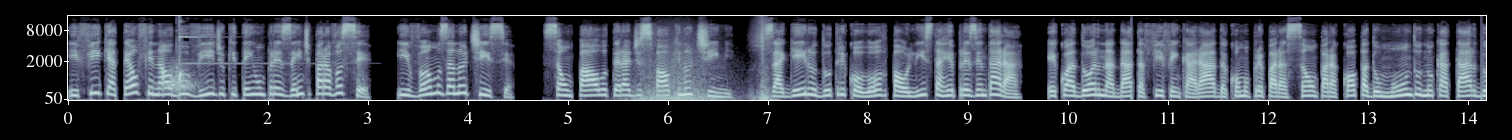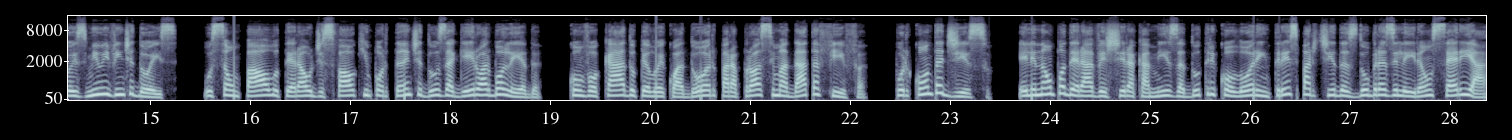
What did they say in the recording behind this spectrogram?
E fique até o final do vídeo que tem um presente para você. E vamos à notícia. São Paulo terá desfalque no time. Zagueiro do tricolor paulista representará Equador na data FIFA encarada como preparação para a Copa do Mundo no Catar 2022. O São Paulo terá o desfalque importante do zagueiro Arboleda convocado pelo Equador para a próxima data FIFA. Por conta disso, ele não poderá vestir a camisa do tricolor em três partidas do Brasileirão Série A.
